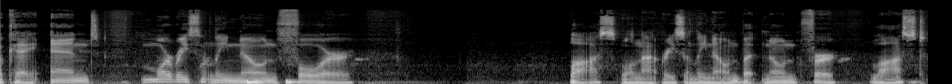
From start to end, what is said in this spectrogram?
Okay, and more recently known for Lost. Well, not recently known, but known for Lost,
